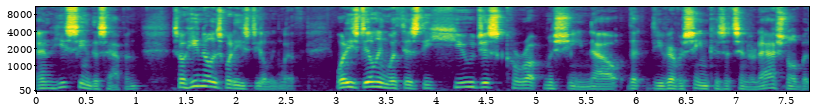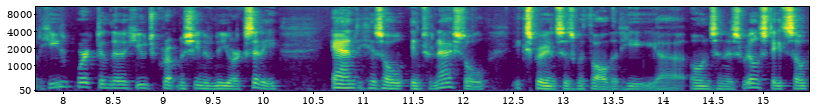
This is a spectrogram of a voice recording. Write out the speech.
And he's seen this happen. So he knows what he's dealing with. What he's dealing with is the hugest corrupt machine now that you've ever seen because it's international, but he worked in the huge corrupt machine of New York City and his whole international experiences with all that he uh, owns in his real estate. So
